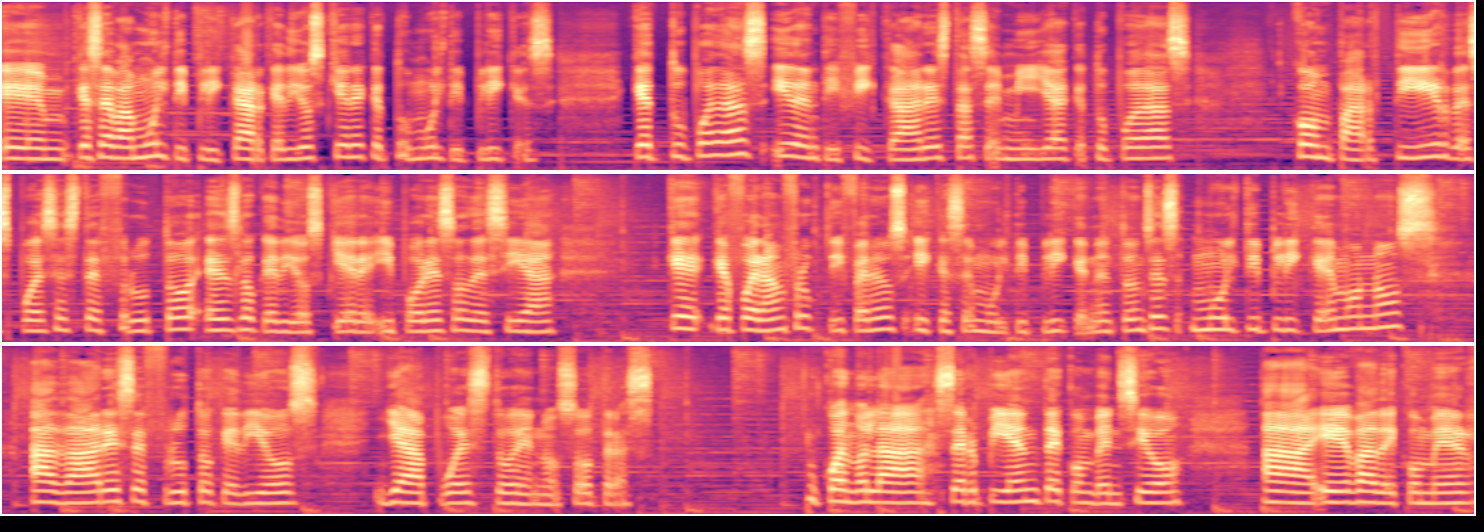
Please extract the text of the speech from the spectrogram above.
Em, que se va a multiplicar, que Dios quiere que tú multipliques, que tú puedas identificar esta semilla, que tú puedas compartir después este fruto, es lo que Dios quiere. Y por eso decía que, que fueran fructíferos y que se multipliquen. Entonces, multipliquémonos a dar ese fruto que Dios ya ha puesto en nosotras. Cuando la serpiente convenció a Eva de comer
